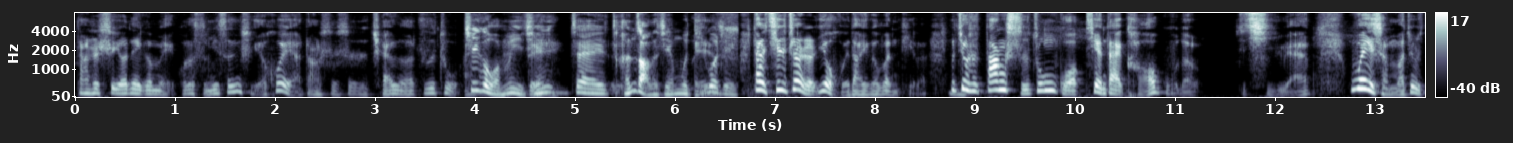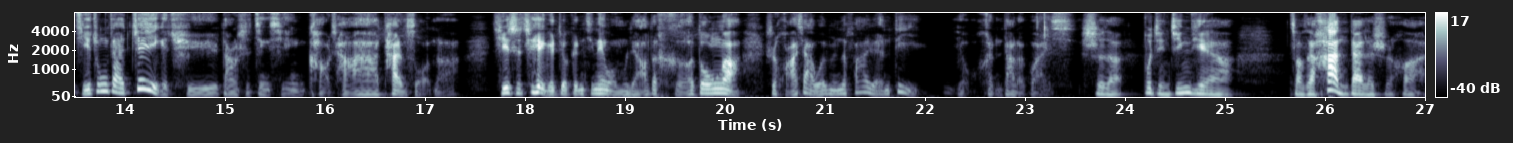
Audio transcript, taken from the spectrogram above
当时是由那个美国的史密森学会啊，当时是全额资助。这个我们以前在很早的节目提过这个。但是其实这儿又回到一个问题了，那就是当时中国现代考古的起源，为什么就是集中在这个区域当时进行考察啊、探索呢？其实这个就跟今天我们聊的河东啊，是华夏文明的发源地。有很大的关系。是的，不仅今天啊，早在汉代的时候啊，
